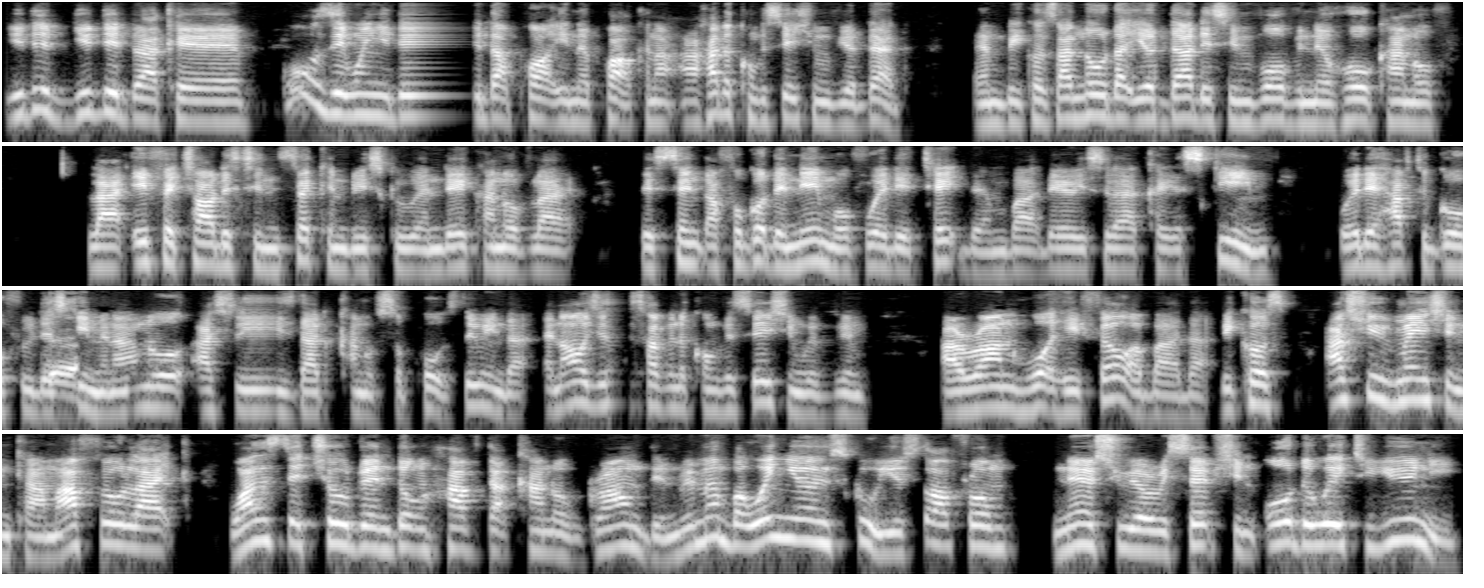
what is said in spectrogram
you did, you did like a, what was it when you did that part in the park? And I, I had a conversation with your dad. And because I know that your dad is involved in the whole kind of, like, if a child is in secondary school and they kind of like, they sent, I forgot the name of where they take them, but there is like a scheme where they have to go through the Yeah. scheme. And I know actually his dad kind of supports doing that. And I was just having a conversation with him around what he felt about that. Because as you mentioned, Cam, I feel like once the children don't have that kind of grounding, remember when you're in school, you start from nursery or reception all the way to uni.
